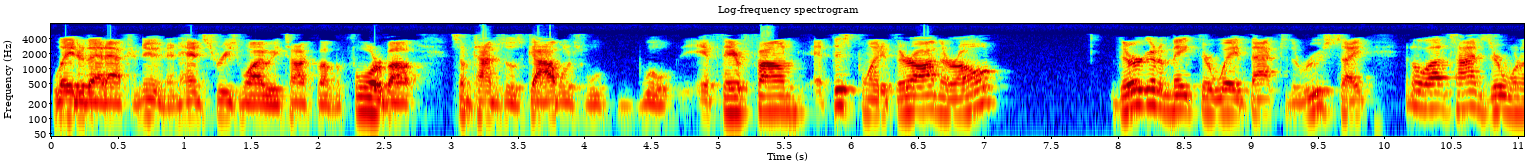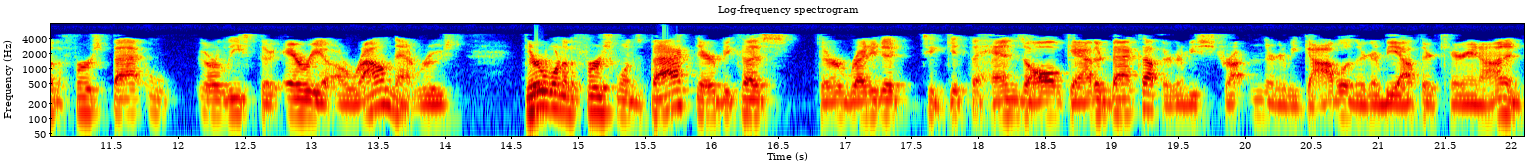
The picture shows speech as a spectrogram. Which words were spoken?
later that afternoon. And hence the reason why we talked about before about sometimes those gobblers will, will if they're found at this point, if they're on their own, they're going to make their way back to the roost site. And a lot of times they're one of the first back, or at least the area around that roost. They're one of the first ones back there because they're ready to, to get the hens all gathered back up. They're going to be strutting. They're going to be gobbling. They're going to be out there carrying on and,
